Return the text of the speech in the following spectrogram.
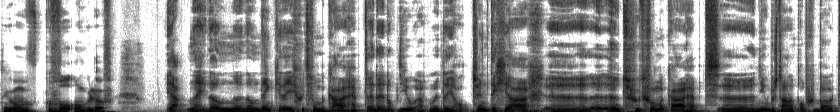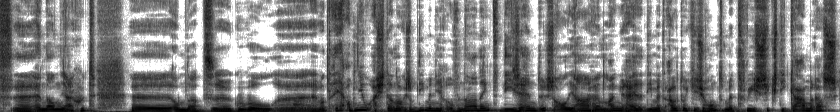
Gewoon vol ongeloof. Ja, nee, dan, eh, dan denk je dat je het goed voor elkaar hebt. En dan opnieuw, op het moment dat je al twintig jaar uh, het goed voor elkaar hebt, uh, een nieuw bestaan hebt opgebouwd. En dan, ja, goed, omdat Google. want ja, opnieuw, als je daar nog eens op die manier over nadenkt, die zijn dus al jarenlang rijden die met autootjes rond met 360 camera's.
